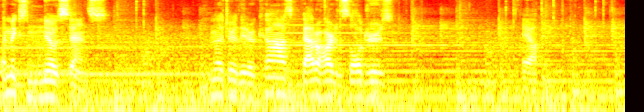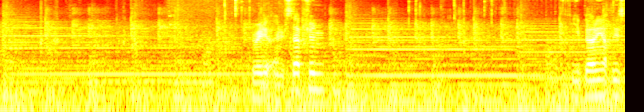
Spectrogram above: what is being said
That makes no sense. Military leader cost, battle-hardened soldiers. Yeah. Radio interception. Keep building up these...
